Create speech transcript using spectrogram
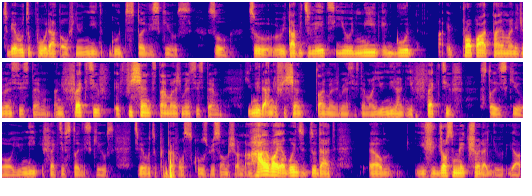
to be able to pull that off, you need good study skills. So to recapitulate, you need a good, a proper time management system, an effective, efficient time management system. You need an efficient time management system and you need an effective study skill or you need effective study skills to be able to prepare for school's resumption. However, you're going to do that, um, you should just make sure that you, you're,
